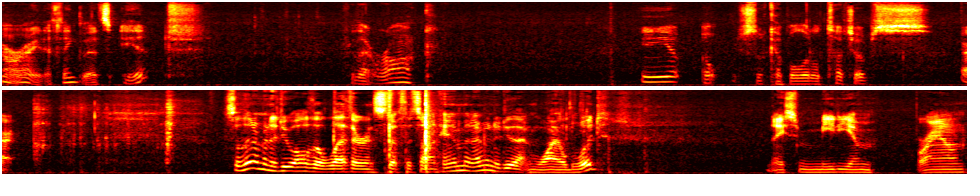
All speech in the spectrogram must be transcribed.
Alright, I think that's it for that rock. Yep. Oh, just a couple little touch ups. Alright. So then I'm going to do all the leather and stuff that's on him, and I'm going to do that in Wyldwood. Nice medium brown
